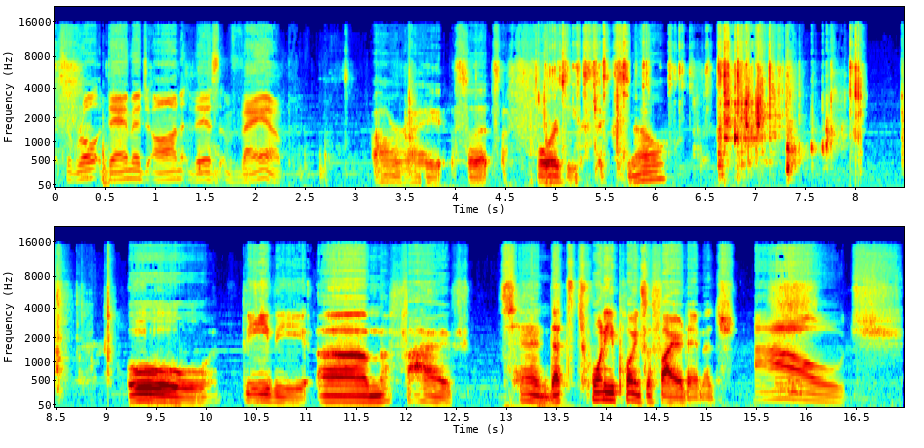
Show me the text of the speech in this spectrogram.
so roll damage on this vamp. All right, so that's a 4d6 now. Ooh, baby. Um, five, ten. That's 20 points of fire damage. Ouch.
